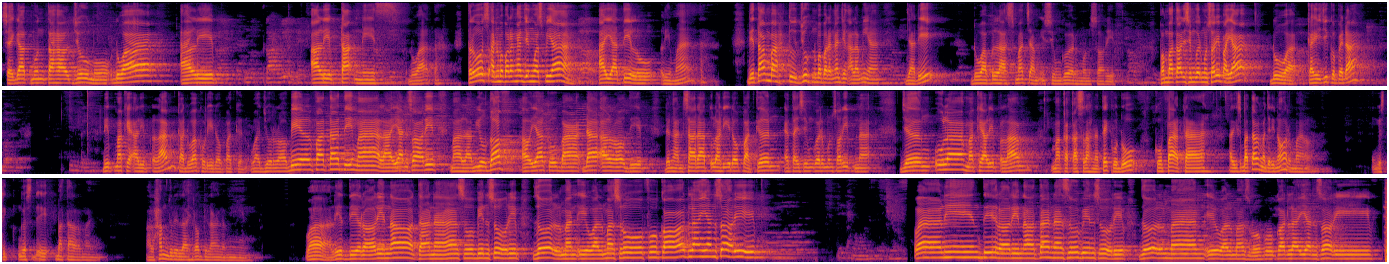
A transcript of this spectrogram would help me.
segat muntahal jumu dua alif alif taknis dua ta. terus anu barangan jeung waspiah ayat tilu lima ta. ditambah tujuh nu barangan jeung alamiah jadi 12 macam isim gur munsorif pembatal isim gur munsorif ayat Q dua Kaji kupeda make Alilam ka kedua ku diidopatatkan wajurbil Falayan Sorif malam Yu ya al dengan syarat ulah diidopatatkan simmunrifna jeng ulah make Aliliblam maka kasrahnate Kudu kupatah batal menjadi normal. geus di geus di batal namanya alhamdulillahirabbil alamin walidirarin subin surib zulman iwal masrufu qad la yansarib walidirarin subin surib zulman iwal masrufu qad layan surib.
